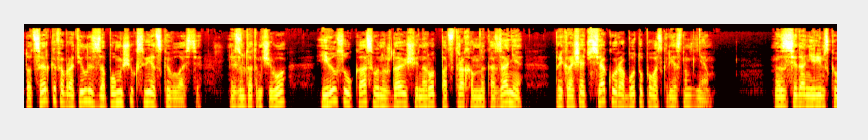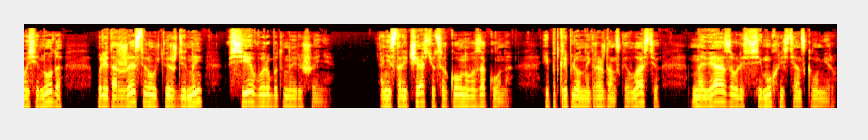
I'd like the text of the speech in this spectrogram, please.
то церковь обратилась за помощью к светской власти, результатом чего явился указ, вынуждающий народ под страхом наказания – прекращать всякую работу по воскресным дням. На заседании Римского Синода были торжественно утверждены все выработанные решения. Они стали частью церковного закона и, подкрепленные гражданской властью, навязывались всему христианскому миру.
